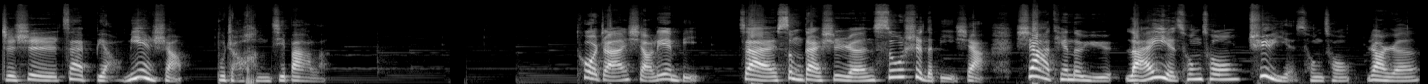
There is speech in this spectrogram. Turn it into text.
只是在表面上不着痕迹罢了。拓展小练笔，在宋代诗人苏轼的笔下，夏天的雨来也匆匆，去也匆匆，让人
